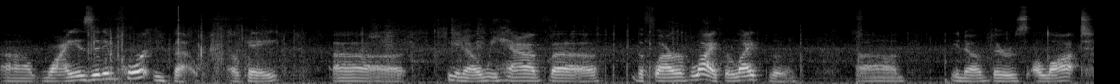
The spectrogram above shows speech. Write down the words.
Uh, why is it important, though? Okay, uh, you know, we have uh, the flower of life or life bloom. Um, you know, there's a lot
